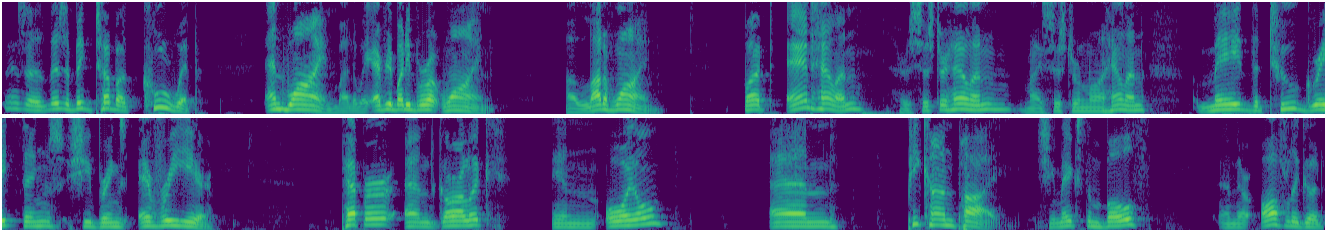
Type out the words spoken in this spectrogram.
There's a there's a big tub of Cool Whip, and wine. By the way, everybody brought wine, a lot of wine. But Aunt Helen, her sister Helen, my sister-in-law Helen, made the two great things she brings every year: pepper and garlic in oil, and pecan pie. She makes them both, and they're awfully good.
